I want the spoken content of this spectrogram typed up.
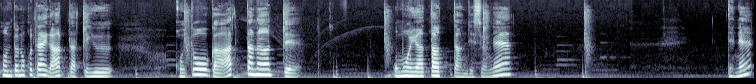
本当の答えがあったっていうことがあったなって思い当たったんですよね。でね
